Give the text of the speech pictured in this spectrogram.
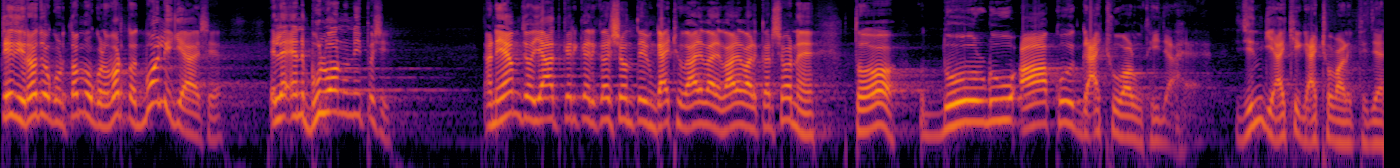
તેથી રજોગુણ, તમોગુણ વર્તો બોલી ગયા છે. એટલે એને ભૂલવાનું નહીં પછી. અને એમ જો યાદ કરી કરી કરશો ને તો એમ ગાંઠું વાળ વાળ વાળ વાળ કરશો ને તો દોરડું આખું ગાંઠુંવાળું થઈ જાય જિંદગી આખી ગાંઠોવાળી થઈ જાય.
